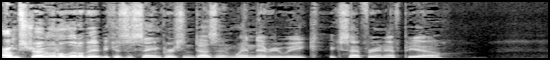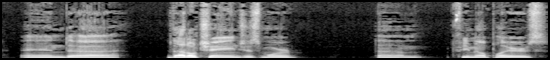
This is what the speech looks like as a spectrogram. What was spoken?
I'm struggling a little bit because the same person doesn't win every week except for an FPO, and uh, that'll change as more um, female players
